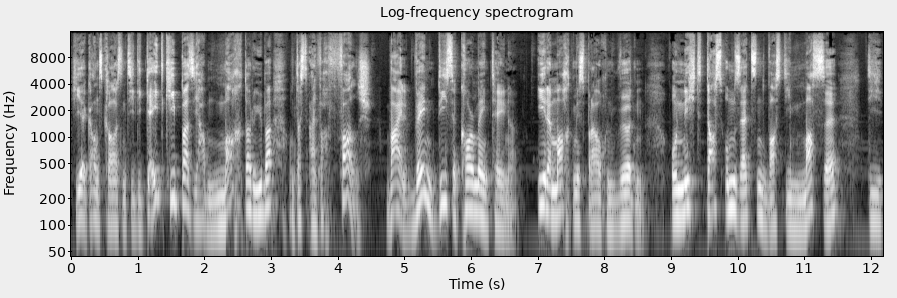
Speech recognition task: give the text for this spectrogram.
hier ganz klar sind sie die Gatekeeper, sie haben Macht darüber und das ist einfach falsch. Weil wenn diese Core Maintainer ihre Macht missbrauchen würden und nicht das umsetzen, was die Masse, die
